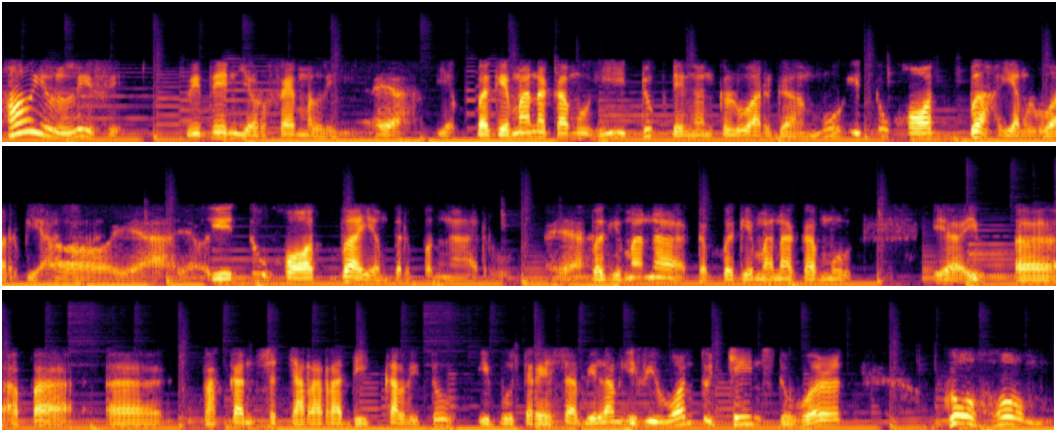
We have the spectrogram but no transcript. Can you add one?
How you live it within your family. Iya. Ya, bagaimana kamu hidup dengan keluargamu itu khotbah yang luar biasa. Oh iya, ya. Itu khotbah yang berpengaruh. Iya. Bagaimana bagaimana kamu ya uh, apa uh, bahkan secara radikal itu Ibu Teresa bilang if you want to change the world go home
